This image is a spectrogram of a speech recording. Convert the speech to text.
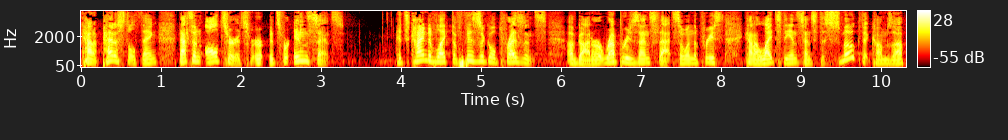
kind of pedestal thing. That's an altar. It's for, it's for incense. It's kind of like the physical presence of God, or it represents that. So when the priest kind of lights the incense, the smoke that comes up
